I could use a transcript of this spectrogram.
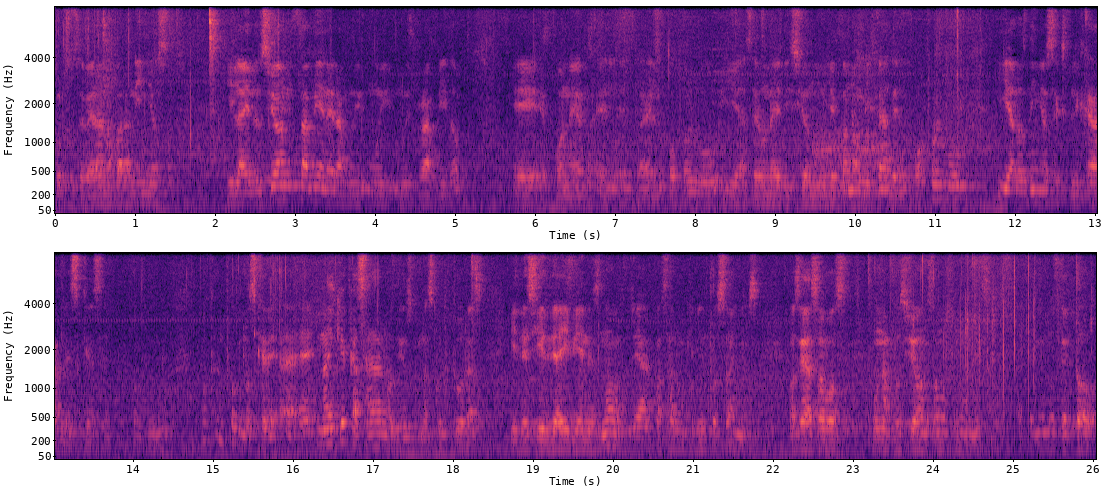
cursos de verano para niños y la ilusión también era muy, muy, muy rápido eh, poner el, el traer el Popol Vuh y hacer una edición muy económica del Popol Vuh y a los niños explicarles qué es el Popol Vuh. No tanto los que, eh, eh, no hay que casar a los niños con las culturas y decir de ahí vienes, no, ya pasaron 500 años. O sea, somos una fusión, somos una mezcla, tenemos de todo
